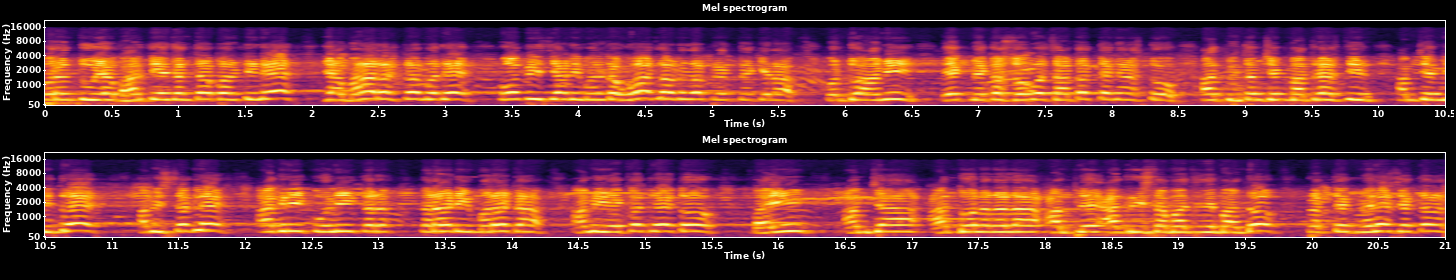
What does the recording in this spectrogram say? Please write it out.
परंतु या भारतीय जनता पार्टीने या महाराष्ट्रामध्ये ओबीसी आणि मराठा वाद लावण्याचा प्रयत्न केला. परंतु आम्ही एकमेकासोबत सातत्याने असतो. आज प्रीतम शेठ मात्रे असतील आमचे मित्र आहेत. आम्ही सगळे आगरी कोली कर कराडी मराठा आम्ही एकत्र येतो. भाई आमच्या आंदोलनाला आपले आगरी समाजाचे बांधव प्रत्येक वेळेस येतात.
